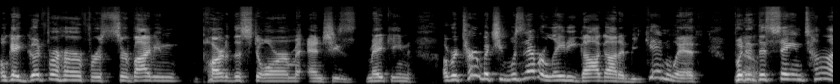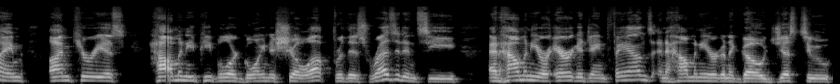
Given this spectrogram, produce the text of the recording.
okay, good for her for surviving part of the storm and she's making a return, but she was never Lady Gaga to begin with. But No. at the same time, I'm curious how many people are going to show up for this residency and how many are Erika Jayne fans and how many are going to go just to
